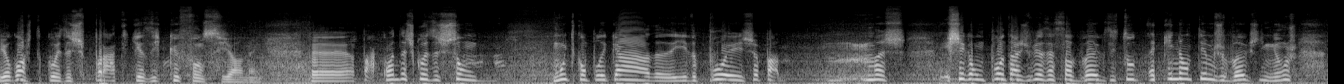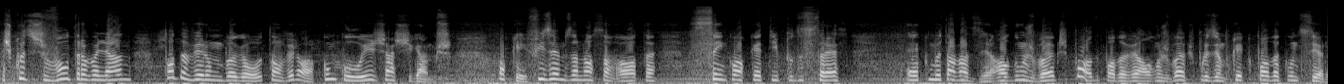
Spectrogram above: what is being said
Eu gosto de coisas práticas e que funcionem. Uh, pá, quando as coisas são muito complicada e depois, mas chega a um ponto às vezes é só bugs e tudo, aqui não temos bugs nenhums, as coisas vão trabalhando, pode haver um bug ou outro, estão a ver, ó, concluir, já chegamos, ok, fizemos a nossa rota sem qualquer tipo de stress, é como eu estava a dizer, alguns bugs, pode, pode haver alguns bugs, por exemplo, o que é que pode acontecer?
